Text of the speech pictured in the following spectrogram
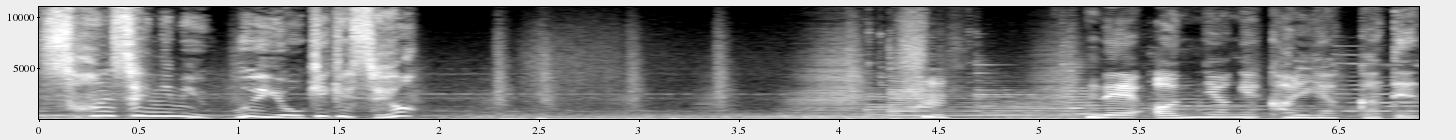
선생님이 왜 여기 계세요? 내 언령에 걸렸거든.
